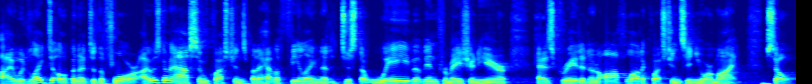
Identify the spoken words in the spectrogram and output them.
I would like to open it to the floor. I was going to ask some questions, but I have a feeling that just a wave of information here has created an awful lot of questions in your mind. So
